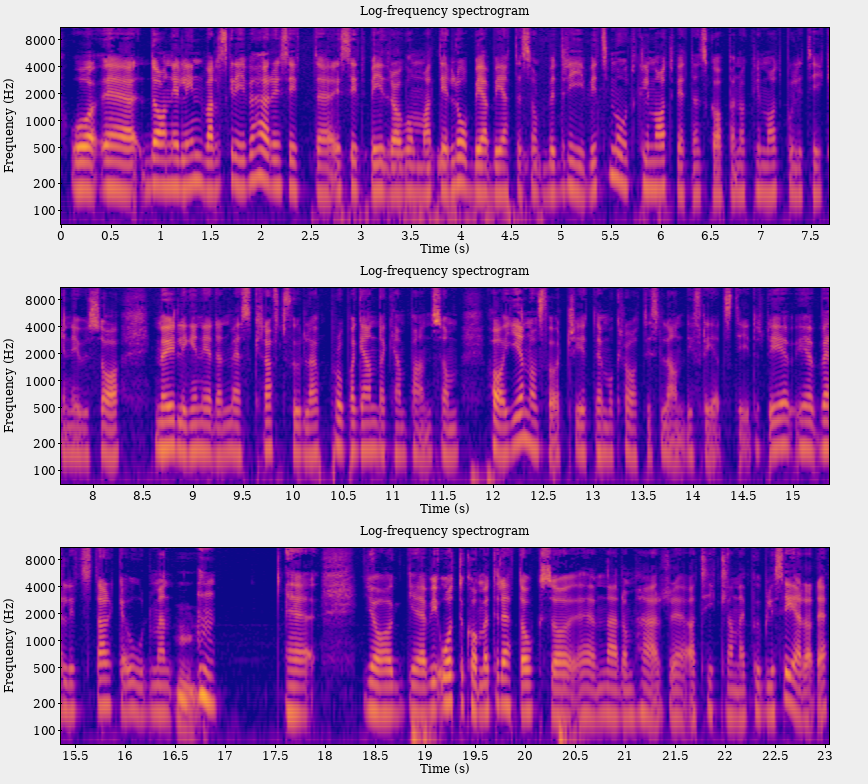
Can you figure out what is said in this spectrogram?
Och eh, Daniel Lindvall skriver här i sitt, eh, i sitt bidrag om att det lobbyarbete som bedrivits mot klimatvetenskapen och klimatpolitiken i USA möjligen är den mest kraftfulla propagandakampanj som har genomförts i ett demokratiskt land i fredstid. Det är, är väldigt starka ord men mm. Eh, jag, eh, vi återkommer till detta också eh, när de här artiklarna är publicerade.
